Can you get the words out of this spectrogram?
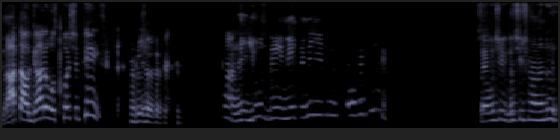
But I thought Gunner was pushing Pete. Come on, nigga, you was being mean to me over there. So what you what you trying to do?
